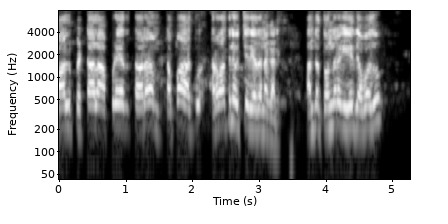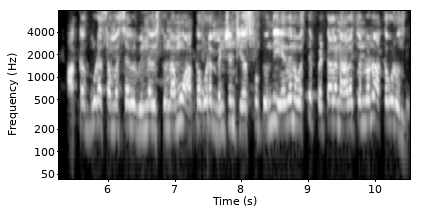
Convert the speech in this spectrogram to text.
వాళ్ళు పెట్టాలా అప్పుడే తరం తప్ప తర్వాతనే వచ్చేది ఏదైనా కానీ. అంత తొందరగా ఏది అవ్వదు. అక్కకు కూడా సమస్యలు విన్నవిస్తున్నాము. అక్క కూడా మెన్షన్ చేసుకుంటుంది. ఏదైనా వస్తే పెట్టాలనే ఆలోచనలోనూ అక్క కూడా ఉంది.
